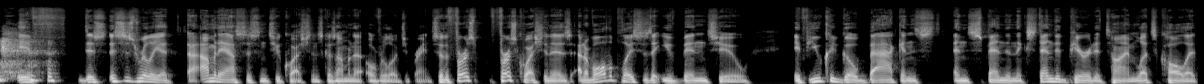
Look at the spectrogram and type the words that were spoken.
If this this is really a I'm going to ask this in two questions because I'm going to overload your brain. So the first first question is out of all the places that you've been to, if you could go back and and spend an extended period of time, let's call it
